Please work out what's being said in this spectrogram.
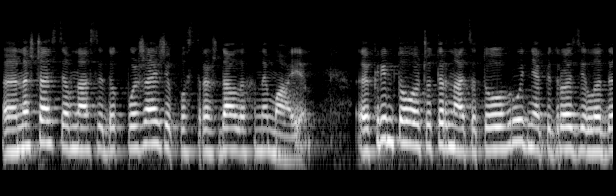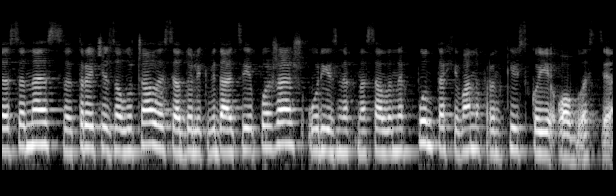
Е, На щастя, внаслідок пожежі постраждалих немає. Е, Крім того, 14 грудня підрозділи ДСНС тричі залучалися до ліквідації пожеж у різних населених пунктах Івано-Франківської області.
